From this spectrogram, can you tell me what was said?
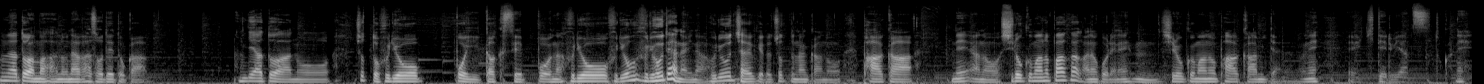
あとはまああの長袖とか、で、あとはあの、ちょっと不良っぽい学生っぽいな、不良、不良、不良ではないな、不良ちゃうけど、ちょっとなんかあの、パーカー、ね、あの、白熊のパーカーかな、これね。うん、白熊のパーカーみたいなのね、えー、着てるやつとかね。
